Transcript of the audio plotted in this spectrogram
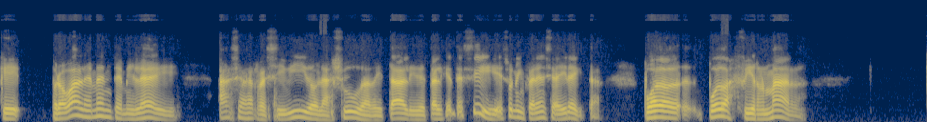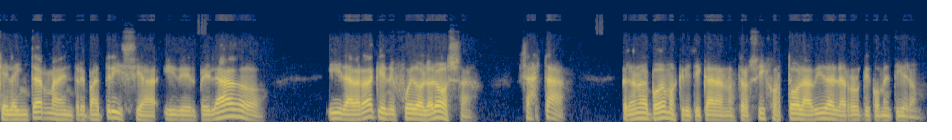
que probablemente Milley haya recibido la ayuda de tal y de tal gente, sí, es una inferencia directa. Puedo, puedo afirmar que la interna entre Patricia y del pelado, y la verdad que fue dolorosa, ya está, pero no le podemos criticar a nuestros hijos toda la vida el error que cometieron,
